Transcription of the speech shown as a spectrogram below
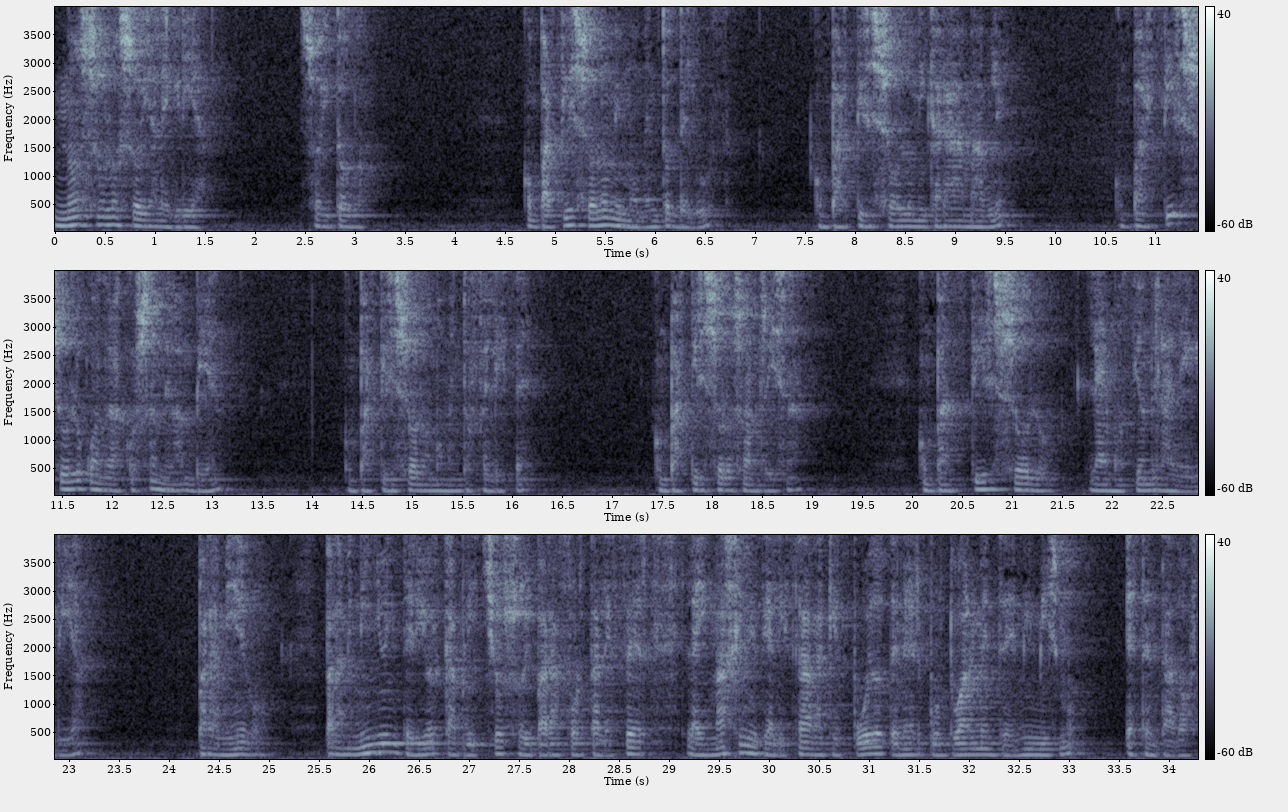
No solo soy alegría, soy todo. Compartir solo mis momentos de luz, compartir solo mi cara amable, compartir solo cuando las cosas me van bien, compartir solo momentos felices, compartir solo sonrisa, compartir solo la emoción de la alegría. Para mi ego, para mi niño interior caprichoso y para fortalecer la imagen idealizada que puedo tener puntualmente de mí mismo es tentador.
